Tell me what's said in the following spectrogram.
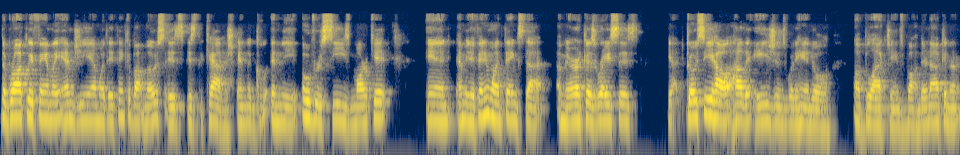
the Broccoli family, MGM, what they think about most is is the cash and the and the overseas market. And I mean, if anyone thinks that America is racist, yeah, go see how how the Asians would handle a black James Bond. They're not gonna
